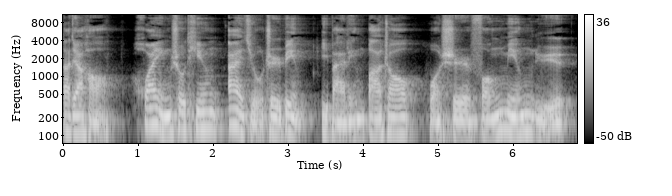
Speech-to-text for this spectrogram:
大家好，欢迎收听艾灸治病一百零八招，我是冯明宇。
